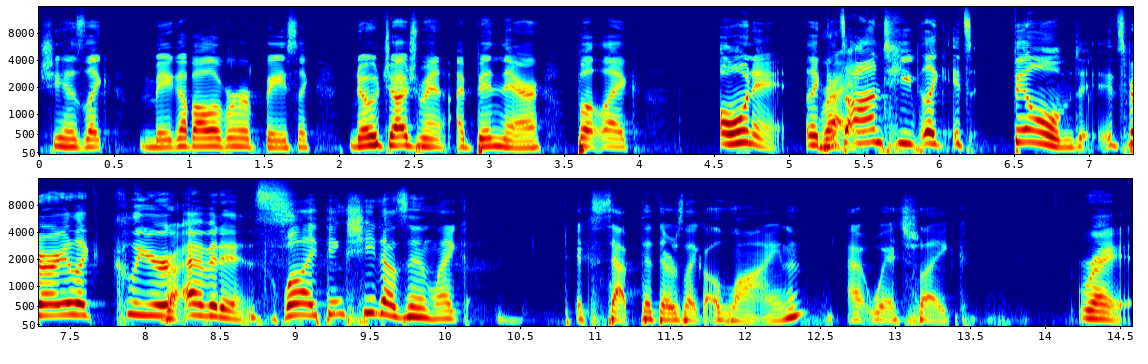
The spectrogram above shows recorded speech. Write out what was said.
She has like makeup all over her face. Like no judgment. I've been there, but like own it. Like it's on TV. Like it's filmed. It's very like clear Right. evidence. Well, I think she doesn't like accept that there's like a line at which like right.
